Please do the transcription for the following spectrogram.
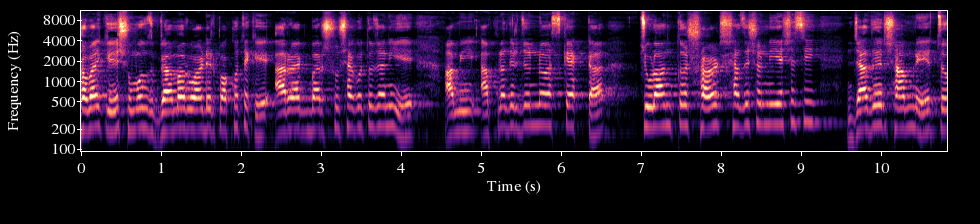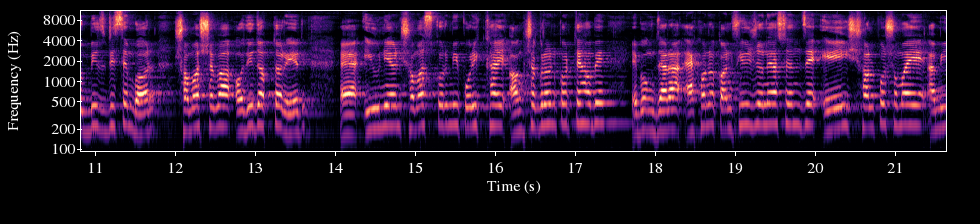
সবাইকে সুমন গ্রামার ওয়ার্ডের পক্ষ থেকে আরও একবার সুস্বাগত জানিয়ে আমি আপনাদের জন্য আজকে একটা চূড়ান্ত শর্ট সাজেশন নিয়ে এসেছি, যাদের সামনে চব্বিশ ডিসেম্বর সমাজসেবা অধিদপ্তরের ইউনিয়ন সমাজকর্মী পরীক্ষায় অংশগ্রহণ করতে হবে এবং যারা এখনও কনফিউশনে আছেন যে এই স্বল্প সময়ে আমি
